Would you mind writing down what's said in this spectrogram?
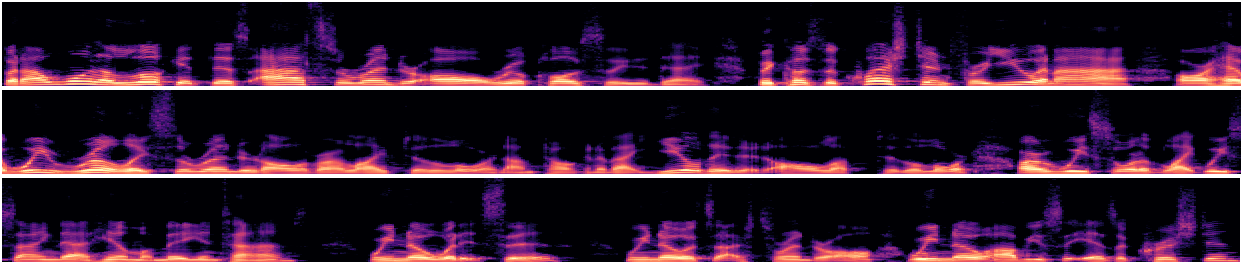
But I want to look at this I surrender all real closely today because the question for you and I are have we really surrendered all of our life to the Lord? I'm talking about yielded it all up to the Lord. Or are we sort of like we sang that hymn a million times? We know what it says. We know it's I surrender all. We know, obviously, as a Christian,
